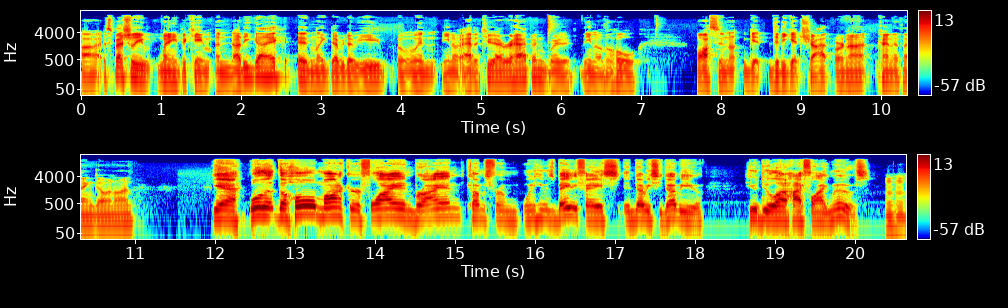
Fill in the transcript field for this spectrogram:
Uh, especially when he became a nutty guy in like WWE when you know Attitude Era happened, where you know the whole Austin get did he get shot or not kind of thing going on. Yeah well the, the whole moniker flying brian comes from when he was babyface in wcw he would do a lot of high flying moves hmm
